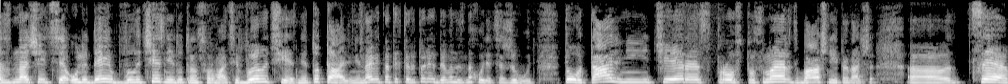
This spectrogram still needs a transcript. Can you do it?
значить, у людей величезні йдуть трансформації, величезні, тотальні, навіть на тих територіях, де вони знаходяться, живуть. Тотальні через просто смерть, башні і так далі. Це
